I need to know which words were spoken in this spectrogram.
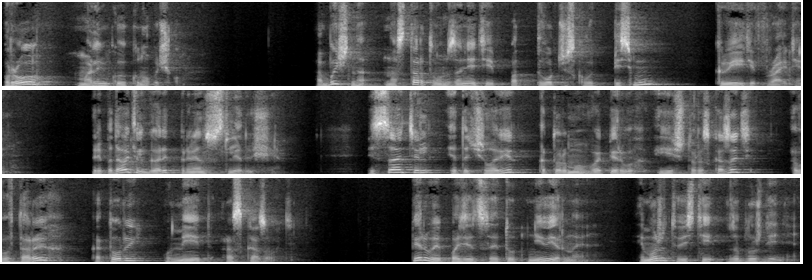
Про маленькую кнопочку. Обычно на стартовом занятии по творческому письму Creative Writing преподаватель говорит примерно следующее. Писатель – это человек, которому, во-первых, есть что рассказать, а во-вторых, который умеет рассказывать. Первая позиция тут неверная и может ввести в заблуждение.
